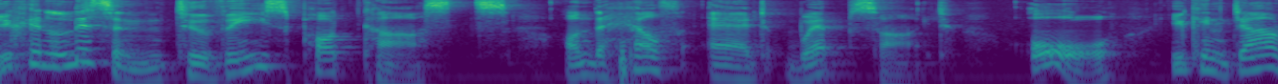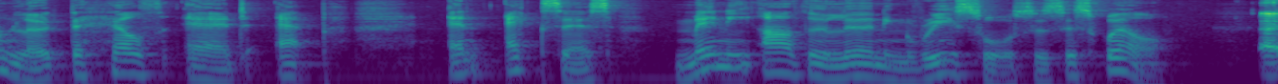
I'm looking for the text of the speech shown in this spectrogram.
You can listen to these podcasts on the Health Ed website, or you can download the Health Ed app and access many other learning resources as well. Uh,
